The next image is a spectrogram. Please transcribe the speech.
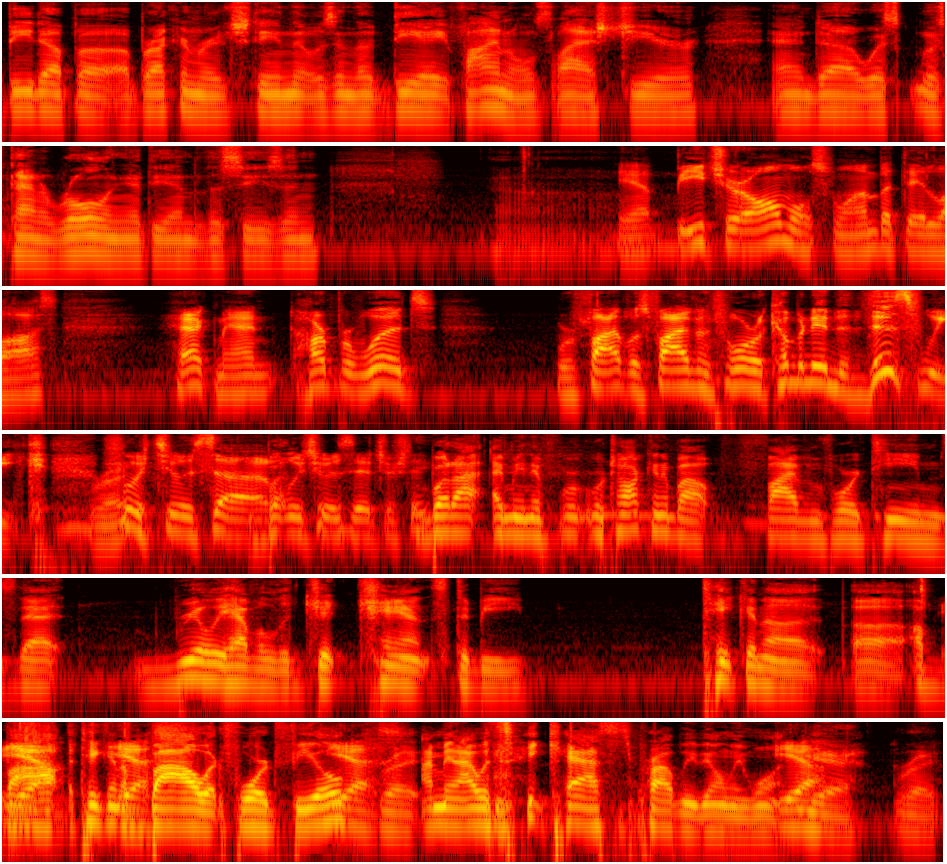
beat up a, a, Breckenridge team that was in the D8 finals last year and uh, was was kind of rolling at the end of the season. Uh, yeah, Beecher almost won, but they lost. Heck, man, Harper Woods were five was five and four coming into this week, right. which was uh, but, which was interesting. But I, I mean, if we're, we're talking about five and four teams that really have a legit chance to be taking a uh, a bow, yeah. taking yes. a bow at Ford Field. Yes. Right. I mean, I would say Cass is probably the only one. Yeah. yeah. Right.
